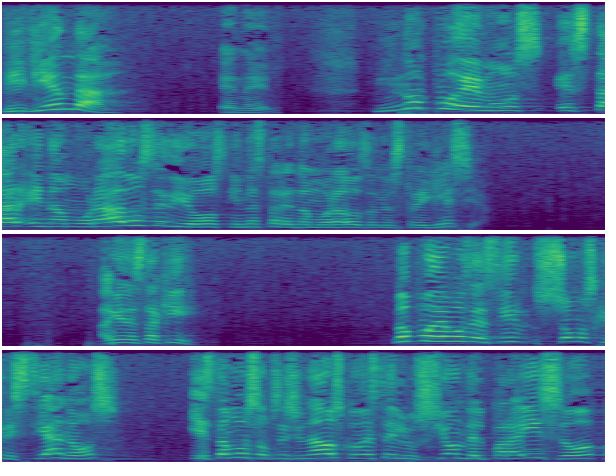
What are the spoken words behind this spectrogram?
Vivienda en él. No podemos estar enamorados de Dios y no estar enamorados de nuestra iglesia. ¿Alguien está aquí? No podemos decir somos cristianos y estamos obsesionados con esta ilusión del paraíso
